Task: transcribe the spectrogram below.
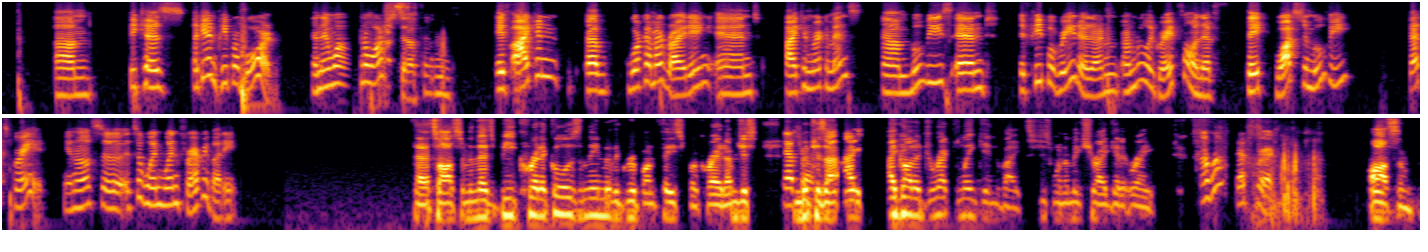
um, because again, people are bored and they want to watch stuff. And if I can uh, work on my writing and I can recommend um, movies, and if people read it, I'm I'm really grateful. And if they watch the movie, that's great. You know, it's a it's a win win for everybody. That's awesome. And that's Be Critical is the name of the group on Facebook, right? I'm just That's right. because I, I I got a direct link invite. So just want to make sure I get it right. Uh huh. That's correct. Awesome.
